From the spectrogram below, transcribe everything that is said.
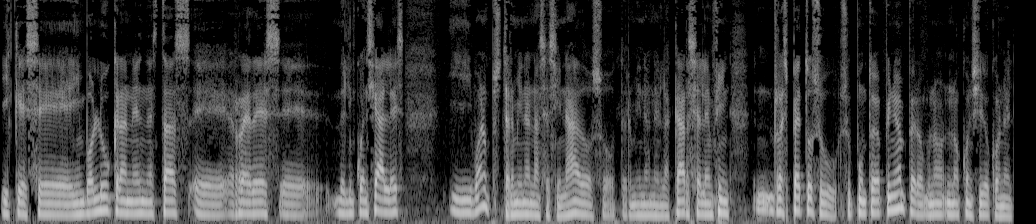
y que se involucran en estas eh, redes eh, delincuenciales y bueno, pues terminan asesinados o terminan en la cárcel, en fin, respeto su, su punto de opinión, pero no, no coincido con él.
